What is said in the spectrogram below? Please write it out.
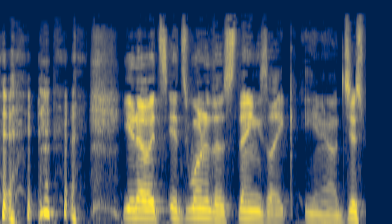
But you know, it's it's one of those things like you know, just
